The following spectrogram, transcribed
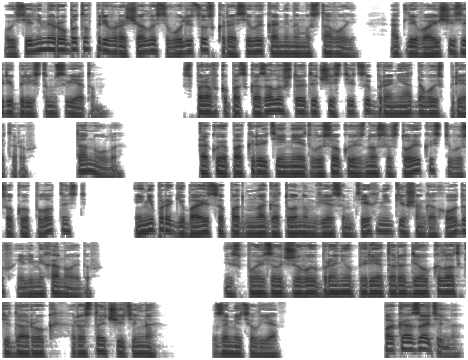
усилиями роботов превращалась в улицу с красивой каменной мостовой, отливающей серебристым светом. Справка подсказала, что это частицы брони одного из преторов. Тонула. Такое покрытие имеет высокую износостойкость, высокую плотность и не прогибается под многотонным весом техники, шагоходов или механоидов. «Использовать живую броню перетора для укладки дорог расточительно», — заметил я. «Показательно.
